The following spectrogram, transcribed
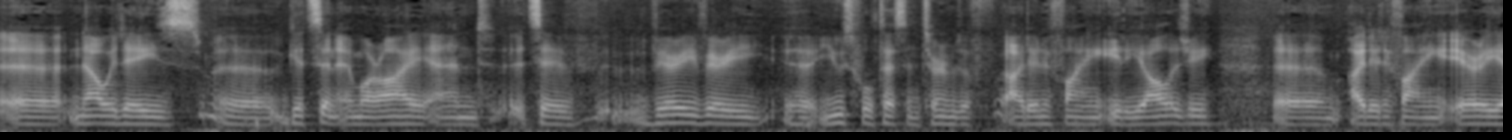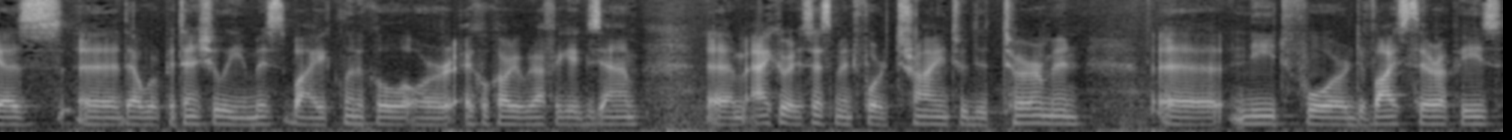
uh, nowadays uh, gets an MRI, and it's a very, very uh, useful test in terms of identifying etiology, um, identifying areas uh, that were potentially missed by clinical or echocardiographic exam, um, accurate assessment for trying to determine uh, need for device therapies.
